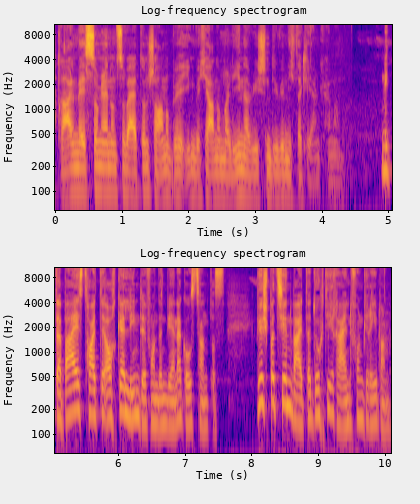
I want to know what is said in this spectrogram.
Strahlenmessungen und so weiter und schauen, ob wir irgendwelche Anomalien erwischen, die wir nicht erklären können. Mit dabei ist heute auch Gerlinde von den Vienna Ghost Hunters. Wir spazieren weiter durch die Reihen von Gräbern.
